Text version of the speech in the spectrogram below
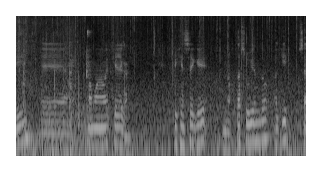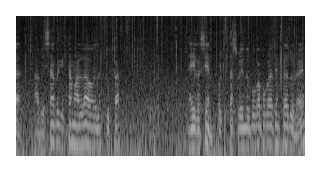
Y eh, vamos a ver qué hay acá. Fíjense que nos está subiendo aquí, o sea, a pesar de que estamos al lado de la estufa, ahí recién, porque está subiendo poco a poco la temperatura, ¿eh?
